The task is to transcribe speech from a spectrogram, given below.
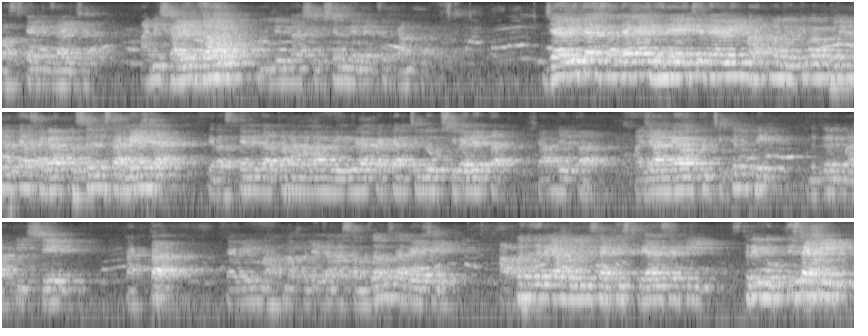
रस्त्याने जायच्या आणि शाळेत जाऊन मुलींना शिक्षण देण्याचं काम करायचं ज्यावेळी त्या संध्याकाळी घरी यायचे त्यावेळी महात्मा ज्योतिबा फुलेंना त्या सगळ्या प्रसंग सांगायच्या की रस्त्याने जाताना मला वेगवेगळ्या प्रकारचे लोक शिव्या देतात शाप देतात. माझ्या अंगावरती चिकन फेक दगड माती शेण टाकतात. त्यावेळी महात्मा फुले त्यांना समजावून सांगायचे आपण जर या मुलींसाठी स्त्रियांसाठी स्त्री मुक्तीसाठी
